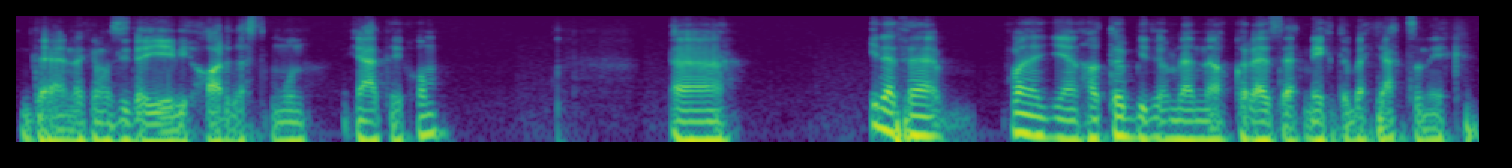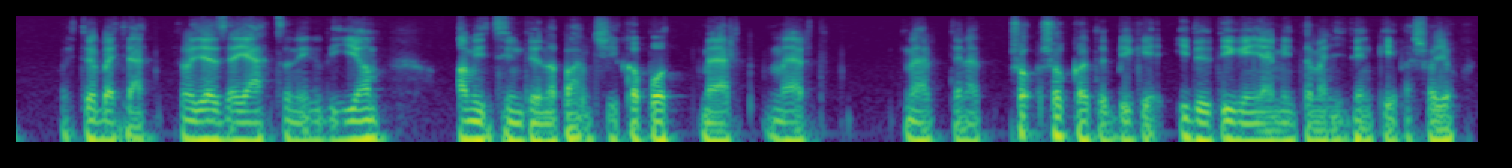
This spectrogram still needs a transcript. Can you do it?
de nekem az idei évi Hardest Moon játékom. Uh, illetve van egy ilyen, ha több időm lenne, akkor ezzel még többet játszanék, vagy többet ját, vagy ezzel játszanék díjam, amit szintén a PUBG kapott, mert, mert, mert tényleg so, sokkal több időt igényel, mint amennyit én képes vagyok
